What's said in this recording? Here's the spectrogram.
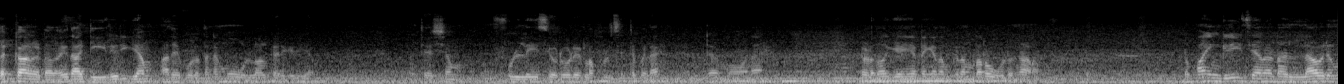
ഡെക്കാണ് കേട്ടോ. അതായത് അടിയിലിരിക്കാം അതേപോലെ തന്നെ മുകളിലും ആൾക്കാർക്ക് ഇരിക്കാം. അത്യാവശ്യം ഫുൾ എ സിയോടുകൂടിയുള്ള ഫുൾ സെറ്റപ്പ് അല്ലേ എന്റെ മോനെ ഇവിടെ നോക്കി കഴിഞ്ഞിട്ടുണ്ടെങ്കിൽ നമുക്ക് നമ്മുടെ റോഡും കാണാം. ഇവിടെ ഭയങ്കര ഈസിയാണ് കേട്ടോ. എല്ലാവരും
